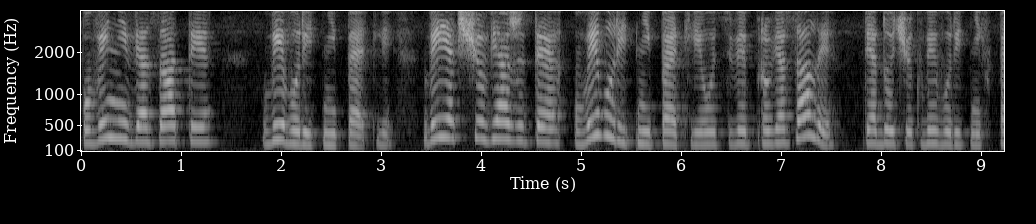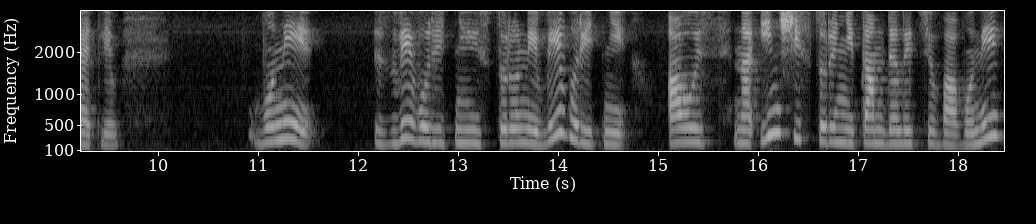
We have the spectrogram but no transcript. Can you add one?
повинні в'язати виворітні петлі. Ви, якщо в'яжете виворітні петлі, ось ви пров'язали рядочок виворітніх петлів, вони з виворітньої сторони виворітні, а ось на іншій стороні, там, де лицьова, вони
